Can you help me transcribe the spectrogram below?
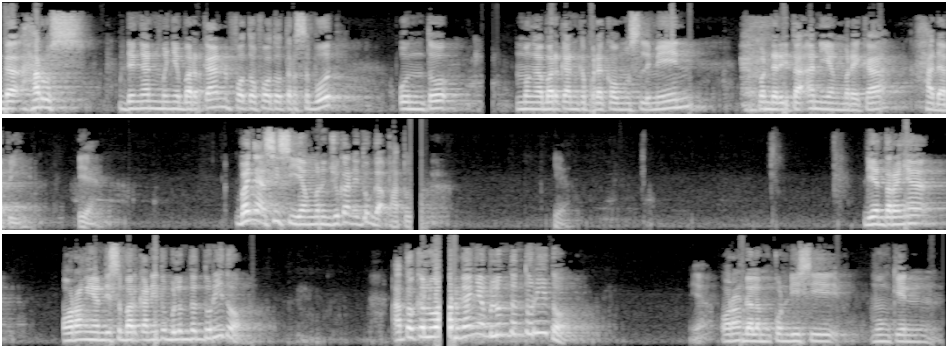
Enggak harus dengan menyebarkan foto-foto tersebut untuk mengabarkan kepada kaum muslimin penderitaan yang mereka hadapi. Iya. Banyak sisi yang menunjukkan itu nggak patut. Ya. Di antaranya orang yang disebarkan itu belum tentu ridho. Atau keluarganya belum tentu ridho. Ya, orang dalam kondisi mungkin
